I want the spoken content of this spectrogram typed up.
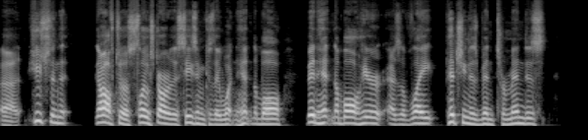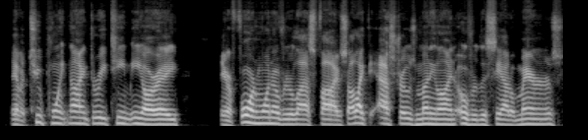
Uh, Houston got off to a slow start of the season because they wasn't hitting the ball. Been hitting the ball here as of late. Pitching has been tremendous. They have a 2.93 team ERA. They are four and one over their last five. So I like the Astros money line over the Seattle Mariners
